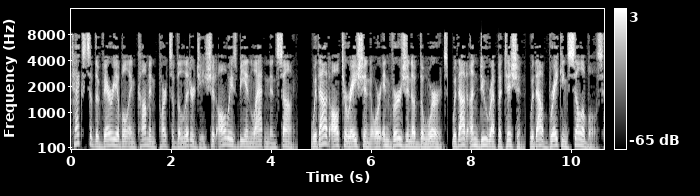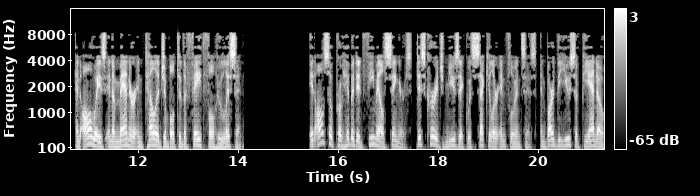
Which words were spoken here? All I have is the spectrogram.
Texts of the variable and common parts of the liturgy should always be in Latin and sung, "...without alteration or inversion of the words, without undue repetition, without breaking syllables, and always in a manner intelligible to the faithful who listen." It also prohibited female singers, discouraged music with secular influences, and barred the use of piano,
